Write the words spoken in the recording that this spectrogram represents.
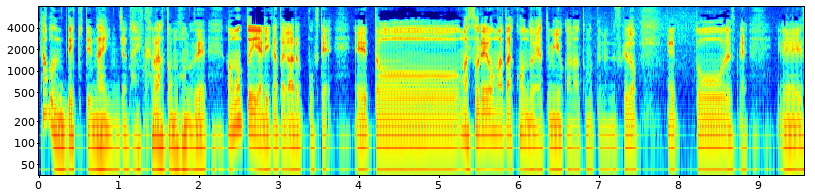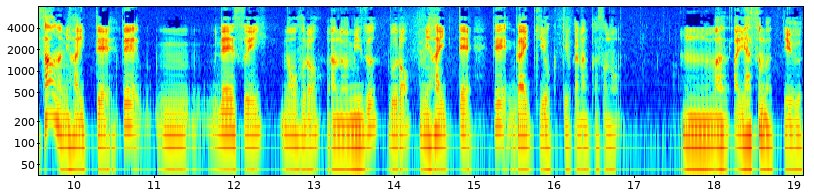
多分できてないんじゃないかなと思うので、まあ、もっといいやり方があるっぽくて、えっ、ー、とまあ、それをまた今度やってみようかなと思ってるんですけど、えっとですね、えー、サウナに入って、で、ん冷水のお風呂、あの、水風呂に入って、で、外気浴っていうかなんかその、うん、まあ、休むっていう、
